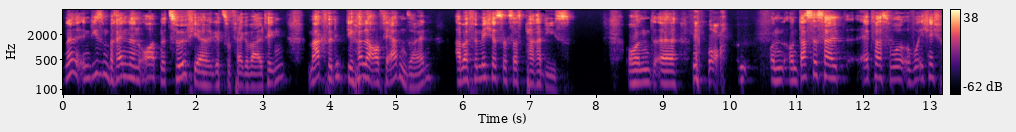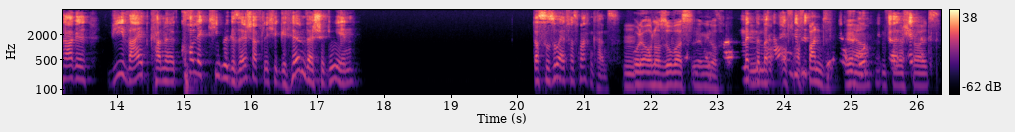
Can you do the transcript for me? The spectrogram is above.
ne, in diesem brennenden Ort eine Zwölfjährige zu vergewaltigen, mag für dich die Hölle auf Erden sein, aber für mich ist es das Paradies. Und, äh, und, und das ist halt etwas, wo, wo ich mich frage, wie weit kann eine kollektive gesellschaftliche Gehirnwäsche gehen, dass du so etwas machen kannst? Oder auch noch sowas irgendwie noch. Mit einem Auf, auf, Band. Ja, ohne, in voller Stolz.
